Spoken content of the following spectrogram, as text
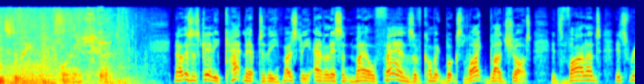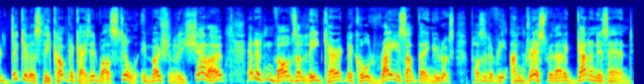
instantly. Holy shit. Now, this is clearly catnip to the mostly adolescent male fans of comic books like Bloodshot. It's violent, it's ridiculously complicated while still emotionally shallow, and it involves a lead character called Ray something who looks positively undressed without a gun in his hand.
